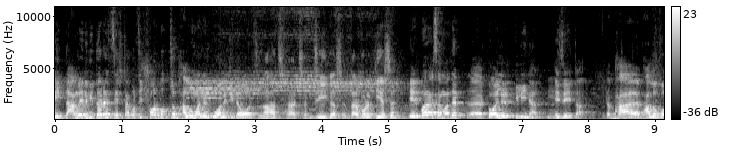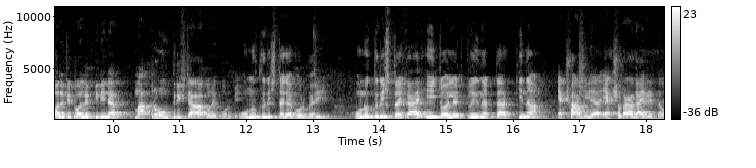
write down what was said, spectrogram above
এই দামের ভিতরে চেষ্টা করছি সর্বোচ্চ ভালো মানের কোয়ালিটি দেওয়ার জন্য। আচ্ছা আচ্ছা ঠিক আছে। তারপরে কি আছে? এরপর আছে আমাদের টয়লেট ক্লিনার এই যে এটা। এটা ভালো কোয়ালিটি টয়লেট ক্লিনার মাত্র উনত্রিশ টাকা করে পড়বে। উনত্রিশ টাকায় পড়বে। জি। উনত্রিশ টাকায় এই টয়লেট ক্লিনারটা কিনা? একশো আশি একশো টাকা রেট দেওয়া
